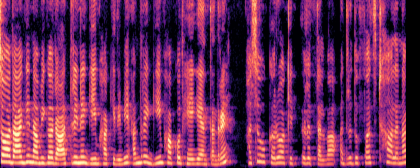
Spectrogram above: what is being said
ಸೊ ಅದಾಗಿ ನಾವೀಗ ರಾತ್ರಿನೇ ಗೀಬ್ ಹಾಕಿದ್ದೀವಿ ಅಂದರೆ ಗೀಬ್ ಹಾಕೋದು ಹೇಗೆ ಅಂತಂದರೆ, ಹಸು ಕರು ಹಾಕಿ ಅದರದ್ದು ಅದ್ರದ್ದು ಫಸ್ಟ್ ಹಾಲನ್ನು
